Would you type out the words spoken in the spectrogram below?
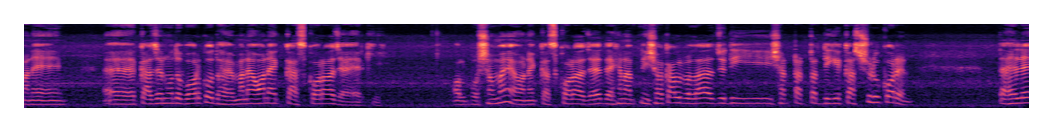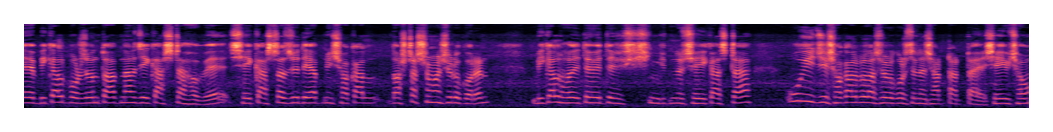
মানে কাজের মতো বরকত হয় মানে অনেক কাজ করা যায় আর কি। অল্প সময়ে অনেক কাজ করা যায়। দেখেন আপনি সকালবেলা যদি সাতটা আটটার দিকে কাজ শুরু করেন, তাহলে বিকাল পর্যন্ত আপনার যে কাজটা হবে, সেই কাজটা যদি আপনি সকাল দশটার সময় শুরু করেন, বিকাল হইতে হইতে কিন্তু সেই কাজটা ওই যে সকালবেলা শুরু করছিলেন সাতটা আটটায়, সেই সম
